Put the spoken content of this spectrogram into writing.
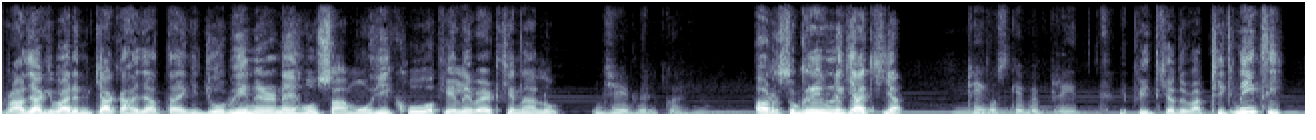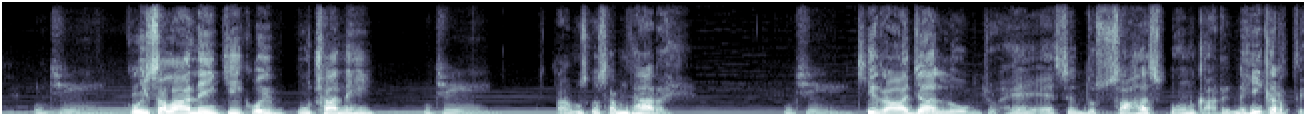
राजा के बारे में क्या कहा जाता है कि जो भी निर्णय हो सामूहिक हो अकेले बैठ के ना लो। जी बिल्कुल। और सुग्रीव ने क्या किया? ठीक उसके विपरीत। विपरीत किया तो बात ठीक नहीं थी। जी। कोई सलाह नहीं की कोई पूछा नहीं। जी। हम उसको समझा रहे हैं जी। कि राजा लोग जो हैं ऐसे दुस्साहसपूर्ण कार्य नहीं करते।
